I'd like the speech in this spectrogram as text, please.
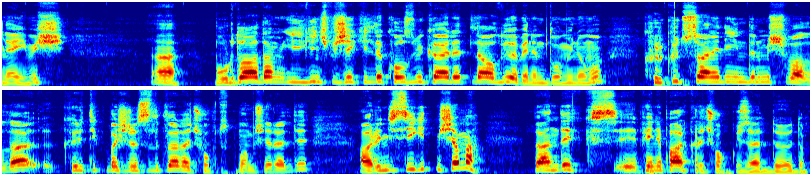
Neymiş? Ha, burada adam ilginç bir şekilde kozmik aletle alıyor benim dominomu. 43 saniyede indirmiş valla. Kritik başarısızlıklar da çok tutmamış herhalde. RNG'si gitmiş ama ben de e, Penny Parker'ı çok güzel dövdüm.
